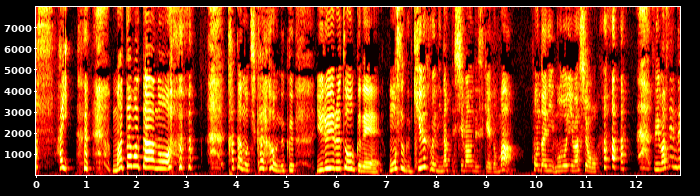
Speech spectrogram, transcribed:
ーす。はい。またまたあの 肩の力を抜くゆるゆるトークでもうすぐ9分になってしまうんですけれど、まあ、本題に戻りましょう。すいませんね。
